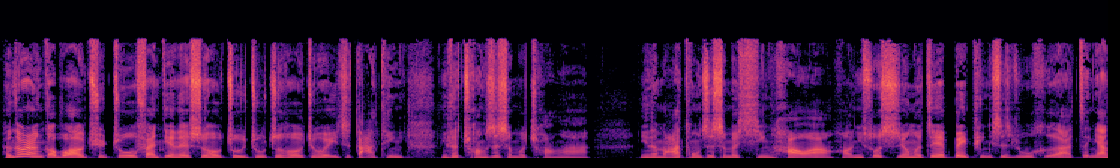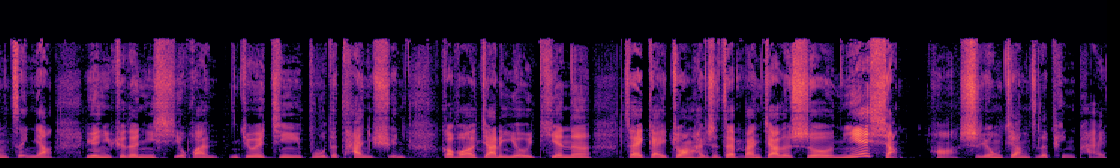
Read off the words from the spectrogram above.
很多人搞不好去住饭店的时候，住一住之后就会一直打听你的床是什么床啊，你的马桶是什么型号啊？好，你所使用的这些备品是如何啊？怎样怎样？因为你觉得你喜欢，你就会进一步的探寻。搞不好家里有一天呢，在改装还是在搬家的时候，你也想哈使用这样子的品牌。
